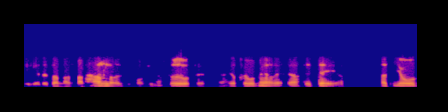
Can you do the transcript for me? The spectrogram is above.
fel, utan man, man handlar utifrån sina förutsättningar. Jag tror mer att det är det. Att jag,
